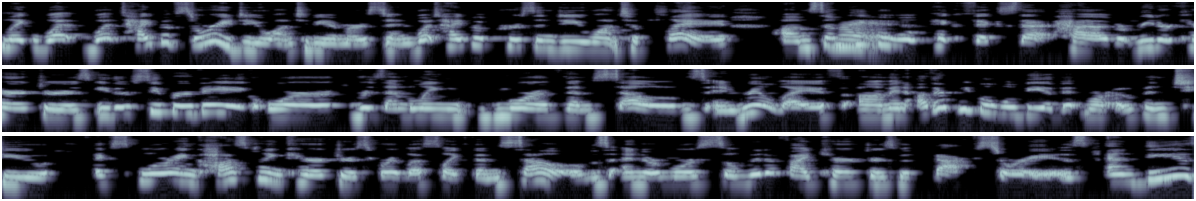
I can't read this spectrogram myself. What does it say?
Like what what type of story do you want to be immersed in? What type of person do you want to play? Um some right. people will pick fics that have reader characters either super vague or resembling more of themselves in real life. Um and other people will be a bit more open to exploring cosplaying characters who are less like themselves and are more solidified characters with backstories. And these,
